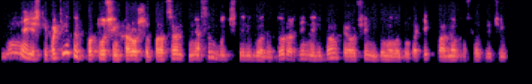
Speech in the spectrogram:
Ну, у меня есть ипотека под очень хороший процент. У меня сын будет 4 года. До рождения ребенка я вообще не думал об ипотеке по одной простой причине.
